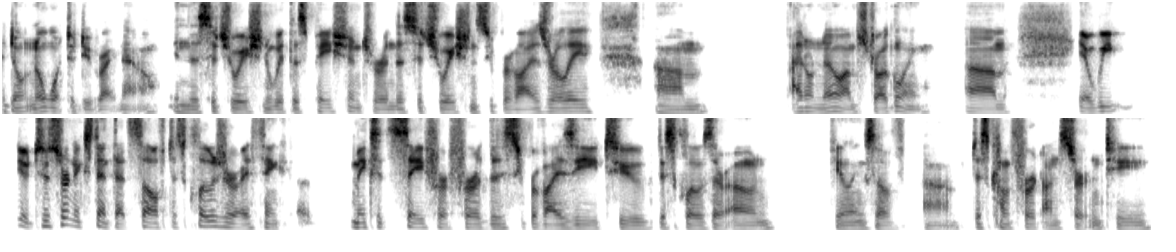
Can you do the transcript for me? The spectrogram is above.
I don't know what to do right now in this situation with this patient or in this situation supervisorily. Um, I don't know. I'm struggling. Um, you know, we, you know, to a certain extent, that self disclosure, I think, uh, makes it safer for the supervisee to disclose their own feelings of um, discomfort, uncertainty,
